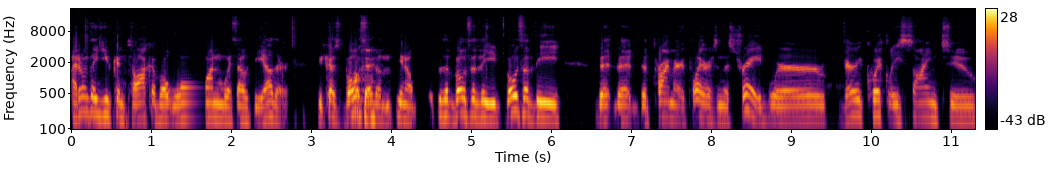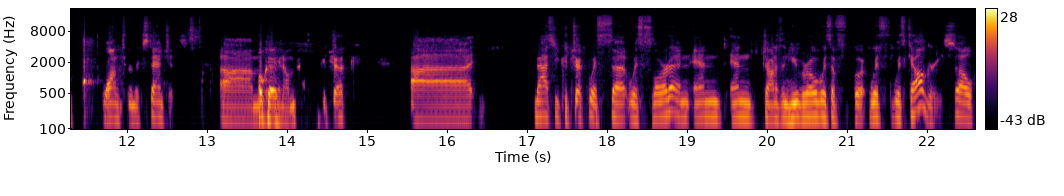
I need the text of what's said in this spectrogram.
I don't think you can talk about one without the other because both okay. of them, you know, the, both of the both of the the, the the primary players in this trade were very quickly signed to long term extensions. Um, okay, you know, Tkachuk, uh, Matthew Tkachuk with uh, with Florida and and and Jonathan Huberdeau with a, with with Calgary. So,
